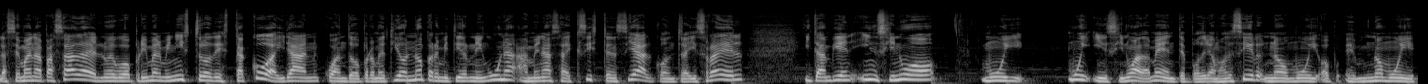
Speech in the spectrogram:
La semana pasada, el nuevo primer ministro destacó a Irán cuando prometió no permitir ninguna amenaza existencial contra Israel y también insinuó muy muy insinuadamente, podríamos decir, no muy, eh, no muy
